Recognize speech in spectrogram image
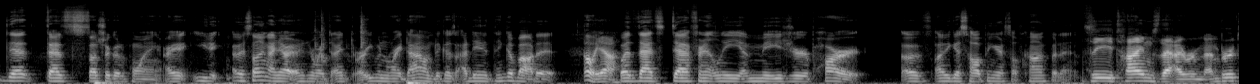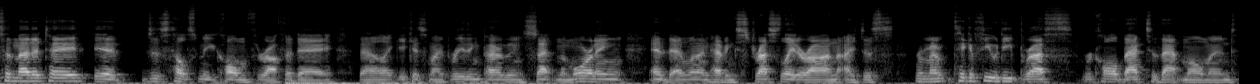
That that's such a good point. I you, was something I didn't write I- or even write down because I didn't think about it. Oh, yeah. But that's definitely a major part of I guess helping your self confidence. the times that I remember to meditate, it just helps me calm throughout the day. That like it gets my breathing pattern set in the morning, and then when I'm having stress later on, I just remember take a few deep breaths, recall back to that moment,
